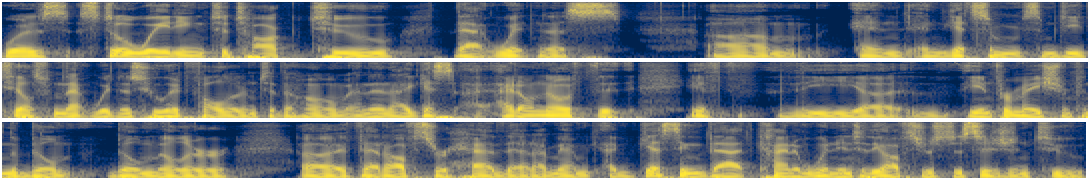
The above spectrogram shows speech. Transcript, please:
was still waiting to talk to that witness um, and and get some some details from that witness who had followed him to the home. And then I guess I, don't know if the if the uh, the information from the Bill Bill Miller uh, if that officer had that. I mean, I'm, I'm guessing that kind of went into the officer's decision to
